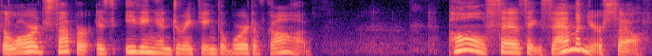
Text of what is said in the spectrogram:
The Lord's Supper is eating and drinking the Word of God. Paul says, Examine yourself,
